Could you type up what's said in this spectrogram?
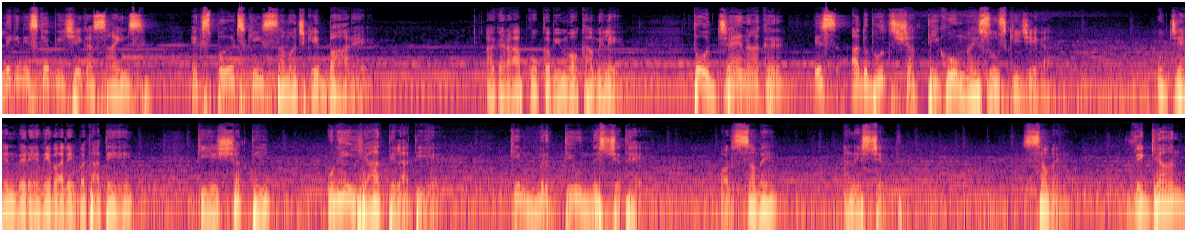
लेकिन इसके पीछे का साइंस एक्सपर्ट्स की समझ के बाहर है। अगर आपको कभी मौका मिले तो उज्जैन आकर इस अद्भुत शक्ति को महसूस कीजिएगा। उज्जैन में रहने वाले बताते हैं कि यह शक्ति उन्हें याद दिलाती है कि मृत्यु निश्चित है और समय अनिश्चित। समय, विज्ञान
